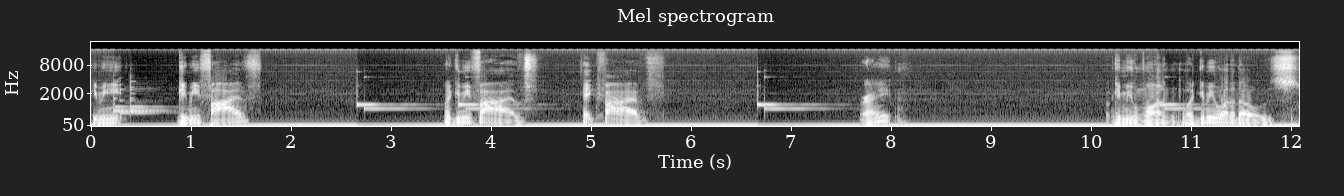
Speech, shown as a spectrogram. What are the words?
Give me, give me five. Like, give me five. Take five. Right? Well, give me one. Like, give me one of those.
